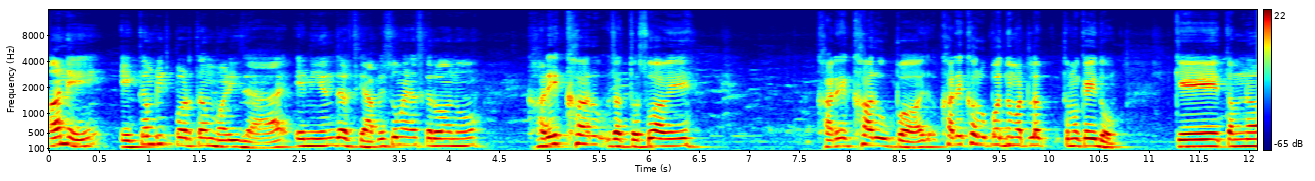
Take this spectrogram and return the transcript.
અને એકમ દીઠ પડતર મળી જાય એની અંદરથી આપણે શું માઇનસ કરવાનું? ખરેખર જથ્થો શું આવે? ખરેખર ઉપજ. ખરેખર ઉપજનો મતલબ તમે કહી દો કે તમને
